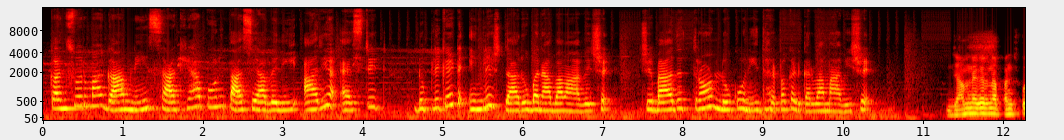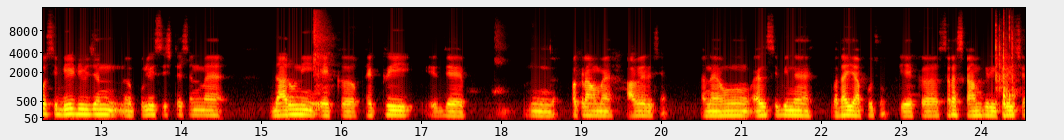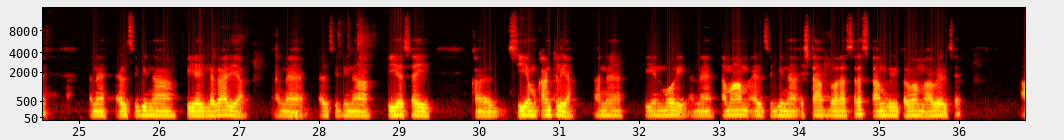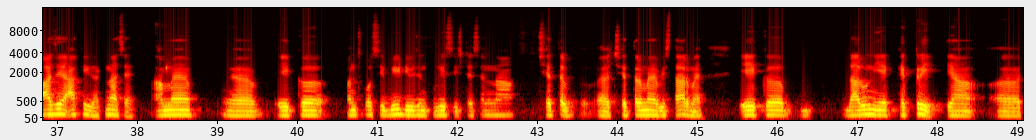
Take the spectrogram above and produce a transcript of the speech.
કંસુરમા ગામની સાઠિયા પુલ પાસે આવેલી આર્ય એસ્ટેટ ડુપ્લિકેટ ઇંગ્લિશ દારૂ બનાવવામાં આવે છે, જે બાદ ત્રણ લોકોની ધરપકડ કરવામાં આવી છે. જામનગરના પંચકોશી બી ડિવિઝન પોલીસ સ્ટેશનમાં દારૂની એક ફેક્ટરી જે પકડાવવામાં આવેલ છે. અને હું એલસીબીને બધાઈ આપું છું કે એક સરસ કામગીરી કરી છે. અને એલસીબીના પીઆઈ લગારિયા અને એલસીબીના પીએસઆઈ સીએમ કાંઠલિયા અને પીએન મોરી અને તમામ એલસીબીના સ્ટાફ દ્વારા સરસ કામગીરી કરવામાં આવેલ છે. આ જે આખી ઘટના છે આમે એક પંચકોશી બી ડિવિઝન પોલીસ સ્ટેશનના ક્ષેત્ર ક્ષેત્રમાં વિસ્તારમાં એક દારૂની એક ફેક્ટરી ત્યાં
